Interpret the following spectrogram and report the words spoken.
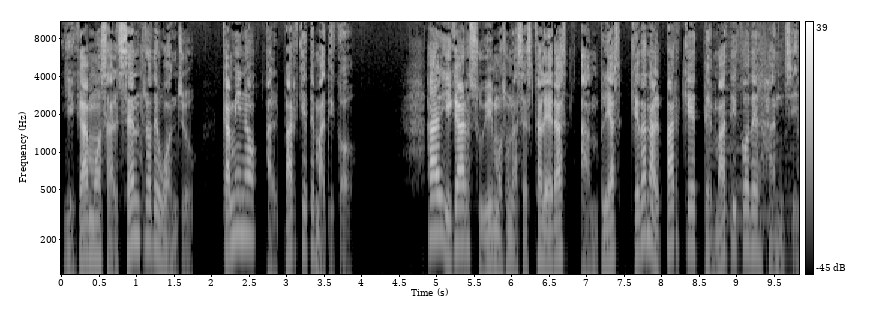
llegamos al centro de Wonju camino al parque temático. Al llegar subimos unas escaleras amplias que dan al parque temático del Hanji.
